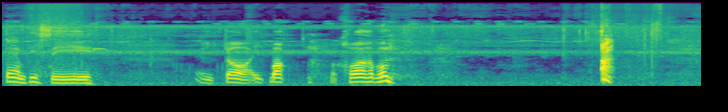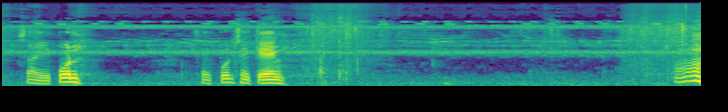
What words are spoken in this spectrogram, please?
แต้มที่สี่อีกจ่ออีกบล็อกบล็อกคอครับผมอะใส่ปนใส่ปนใส่แกงอ้าว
